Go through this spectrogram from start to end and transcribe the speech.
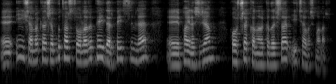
E, inşallah arkadaşlar bu tarz soruları peyderpey sizinle e, paylaşacağım. Hoşça kalın arkadaşlar. İyi çalışmalar.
